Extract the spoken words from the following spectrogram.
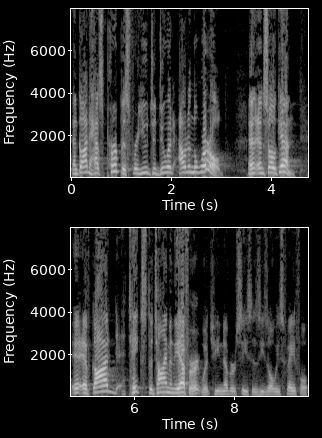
and God has purpose for you to do it out in the world. And, and so again, if God takes the time and the effort, which He never ceases, He's always faithful,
